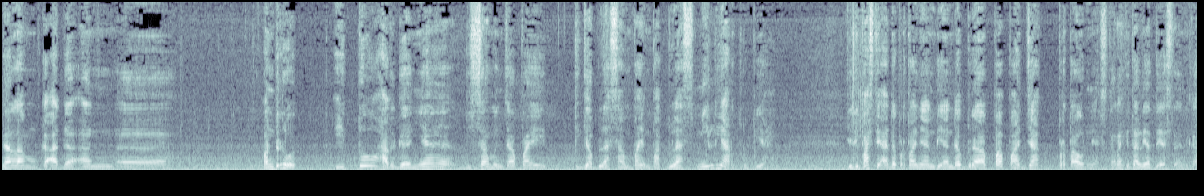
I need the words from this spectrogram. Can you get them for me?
dalam keadaan uh, on the road itu harganya bisa mencapai 13 sampai 14 miliar rupiah. Jadi pasti ada pertanyaan di Anda berapa pajak per tahunnya. Sekarang kita lihat di STNK.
